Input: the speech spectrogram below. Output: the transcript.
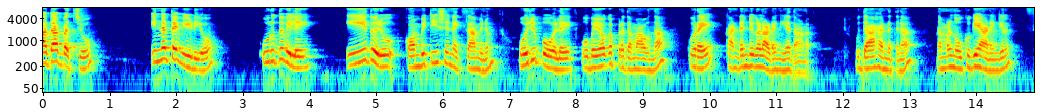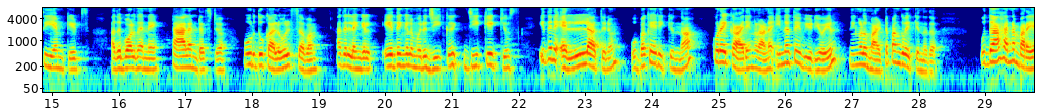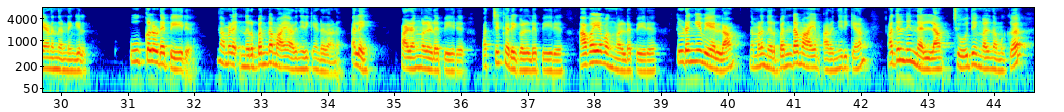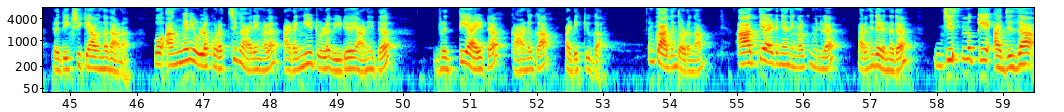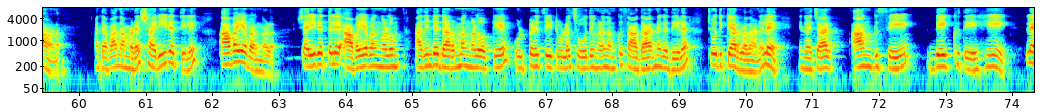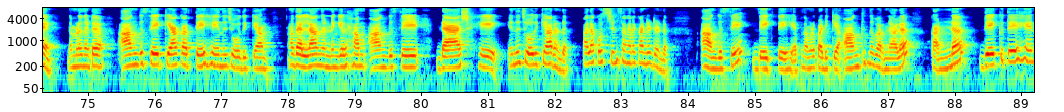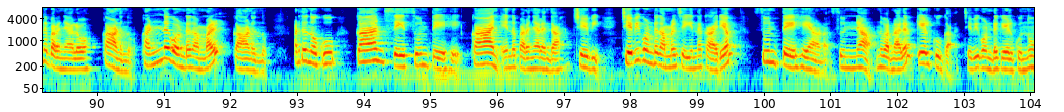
ആദാ ബച്ചു. ഇന്നത്തെ വീഡിയോ ഉറുദുവിലെ ഏതൊരു കോമ്പറ്റീഷൻ എക്സാമിനും ഒരുപോലെ ഉപയോഗപ്രദമാവുന്ന കുറേ കണ്ടന്റുകൾ അടങ്ങിയതാണ്. ഉദാഹരണത്തിന് നമ്മൾ നോക്കുകയാണെങ്കിൽ സി എം കിഡ്സ് അതുപോലെ തന്നെ ടാലന്റ് ടെസ്റ്റ് ഉറുദു കലോത്സവം അതല്ലെങ്കിൽ ഏതെങ്കിലും ഒരു G K G K Qs ഇതിന് എല്ലാത്തിനും ഉപകരിക്കുന്ന കുറേ കാര്യങ്ങളാണ് ഇന്നത്തെ വീഡിയോയിൽ നിങ്ങളുമായിട്ട് പങ്കുവെക്കുന്നത്. ഉദാഹരണം പറയുകയാണെന്നുണ്ടെങ്കിൽ പൂക്കളുടെ പേര് നമ്മൾ നിർബന്ധമായി അറിഞ്ഞിരിക്കേണ്ടതാണ് അല്ലേ? പഴങ്ങളുടെ പേര് പച്ചക്കറികളുടെ പേര് അവയവങ്ങളുടെ പേര് തുടങ്ങിയവയെല്ലാം നമ്മൾ നിർബന്ധമായും അറിഞ്ഞിരിക്കണം. അതിൽ നിന്നെല്ലാം ചോദ്യങ്ങൾ നമുക്ക് പ്രതീക്ഷിക്കാവുന്നതാണ്. അപ്പോൾ അങ്ങനെയുള്ള കുറച്ച് കാര്യങ്ങൾ അടങ്ങിയിട്ടുള്ള വീഡിയോയാണിത് വൃത്തിയായിട്ട് കാണുക പഠിക്കുക. നമുക്ക് ആദ്യം തുടങ്ങാം. ആദ്യമായിട്ട് ഞാൻ നിങ്ങൾക്ക് മുന്നിൽ പറഞ്ഞു തരുന്നത് ജിസ്മ് കെ അജിസ ആണ്. അഥവാ നമ്മുടെ ശരീരത്തിലെ അവയവങ്ങൾ. ശരീരത്തിലെ അവയവങ്ങളും അതിന്റെ ധർമ്മങ്ങളും ഒക്കെ ഉൾപ്പെടുത്തിയിട്ടുള്ള ചോദ്യങ്ങൾ നമുക്ക് സാധാരണഗതിയിൽ ചോദിക്കാറുള്ളതാണ് അല്ലേ? എന്ന് വെച്ചാൽ ആങ്ക് സേ ദേഖ്തേ ഹേ അല്ലേ? നമ്മൾ എന്നിട്ട് ആങ്ക് സേ ക്യാ കർത്തേ ഹേ എന്ന് ചോദിക്കാം. അതല്ല എന്നുണ്ടെങ്കിൽ ഹം ആങ്ക് സേ ഡാഷ് ഹേ എന്ന് ചോദിക്കാറുണ്ട്. പല ക്വസ്റ്റ്യൻസ് അങ്ങനെ കണ്ടിട്ടുണ്ട്. ആങ്ക് സേ ദേഖ്തേ ഹേ അപ്പം നമ്മൾ പഠിക്കുക. ആങ്ക് എന്ന് പറഞ്ഞാൽ കണ്ണ് ദേക്കുതേഹ എന്ന് പറഞ്ഞാലോ കാണുന്നു. കണ്ണ് കൊണ്ട് നമ്മൾ കാണുന്നു. അടുത്തത് നോക്കൂ. കാൻ സേസുൻ തേഹേ കാൻ എന്ന് പറഞ്ഞാൽ എന്താ? ചെവി. ചെവി കൊണ്ട് നമ്മൾ ചെയ്യുന്ന കാര്യം സുൻ തേഹയാണ് സുന്ന എന്ന് പറഞ്ഞാൽ കേൾക്കുക. ചെവി കൊണ്ട് കേൾക്കുന്നു.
